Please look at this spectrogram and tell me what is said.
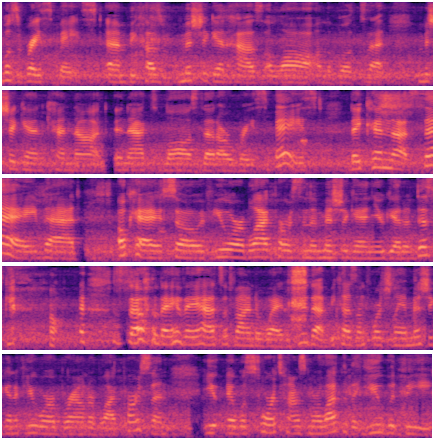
was race based. And because Michigan has a law on the books that Michigan cannot enact laws that are race based, they cannot say that, okay, so if you are a black person in Michigan, you get a discount. so they, they had to find a way to do that because unfortunately in Michigan, if you were a brown or black person, you, it was four times more likely that you would be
